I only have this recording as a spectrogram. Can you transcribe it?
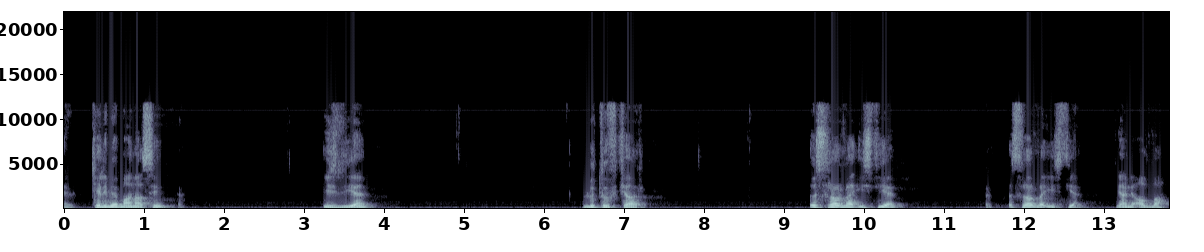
Evet, kelime manası izleyen, lütufkar, ısrarla isteyen, ısrarla isteyen. Yani Allah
